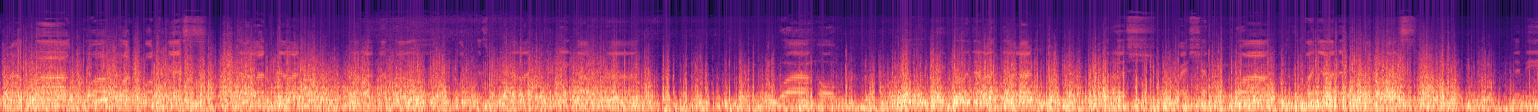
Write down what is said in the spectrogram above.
Kenapa gua buat podcast jalan-jalan jalan atau podcast berjalan ini karena gua hobi hobi gua jalan-jalan terus passion gua rupanya ada di podcast jadi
